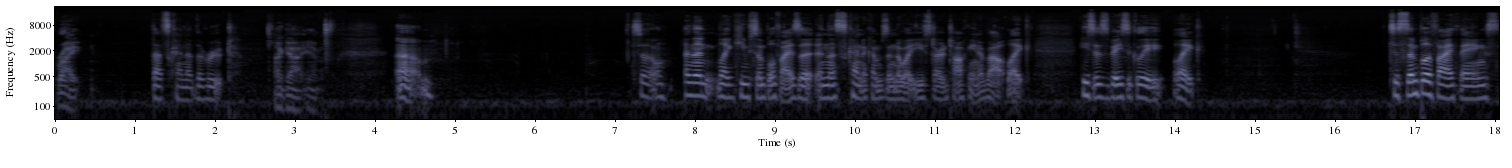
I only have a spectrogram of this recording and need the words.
Right. That's kind of the root. I got you. So, and then like he simplifies it, and this kind of comes into what you started talking about. Like, he says basically, like, to simplify things,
